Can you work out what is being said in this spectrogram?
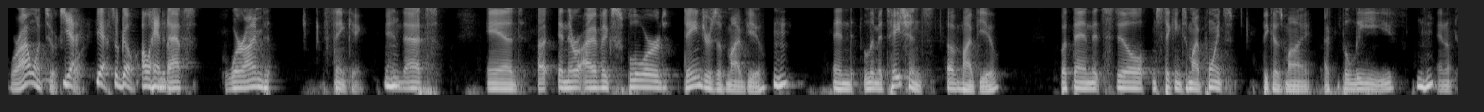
where I want to explore. Yeah. Yeah. So go. I'll hand it off. That's where I'm thinking. And that's and uh, and there I've explored dangers of my view and limitations of my view. But then it's still I'm sticking to my points because my I believe mm-hmm. and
